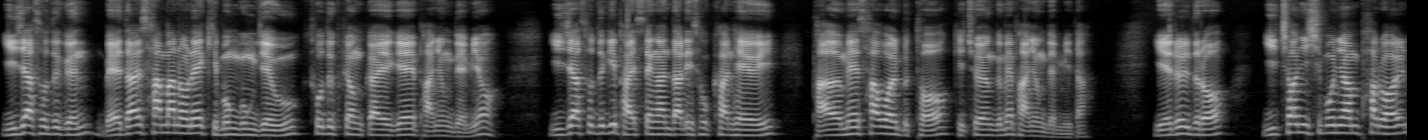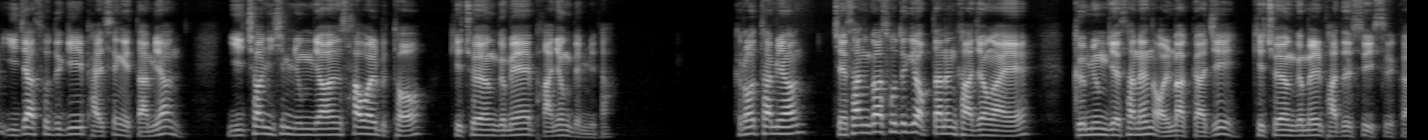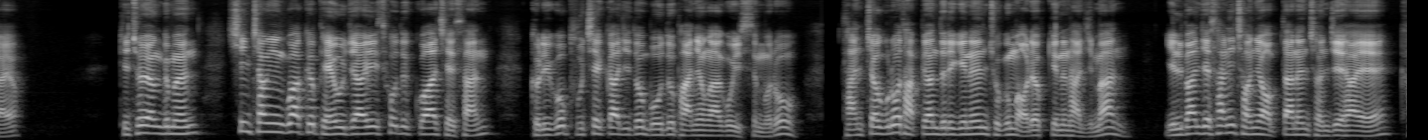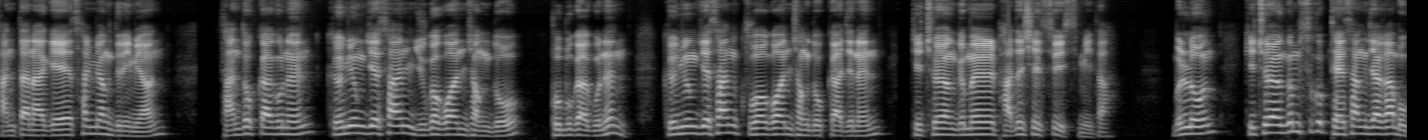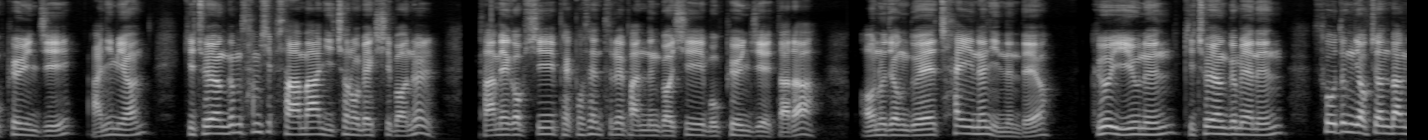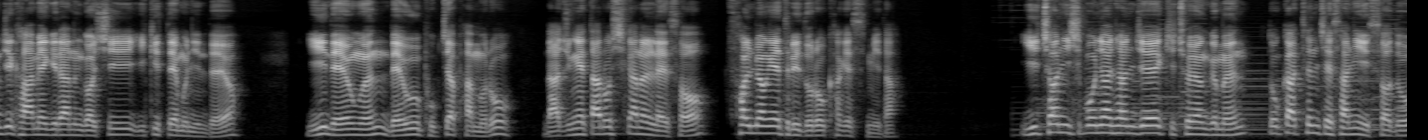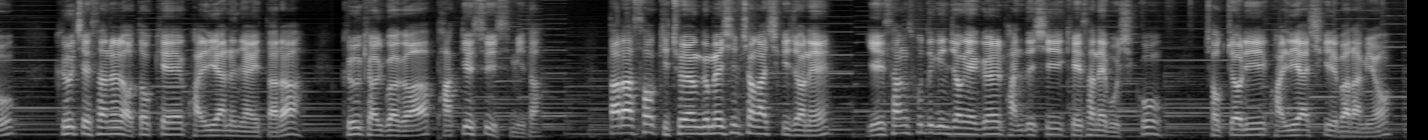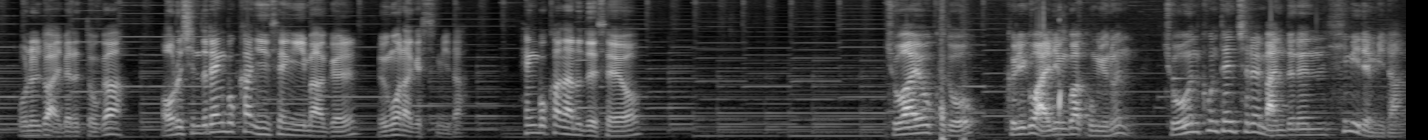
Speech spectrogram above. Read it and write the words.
이자 소득은 매달 4만 원의 기본공제 후 소득평가액에 반영되며 이자 소득이 발생한 달이 속한 해의 다음해 4월부터 기초연금에 반영됩니다. 예를 들어 2025년 8월 이자 소득이 발생했다면 2026년 4월부터 기초연금에 반영됩니다. 그렇다면 재산과 소득이 없다는 가정하에 금융재산은 얼마까지 기초연금을 받을 수 있을까요? 기초연금은 신청인과 그 배우자의 소득과 재산, 그리고 부채까지도 모두 반영하고 있으므로 단적으로 답변 드리기는 조금 어렵기는 하지만 일반 재산이 전혀 없다는 전제하에 간단하게 설명드리면 단독 가구는 금융재산 6억 원 정도, 부부 가구는 금융재산 9억 원 정도까지는 기초연금을 받으실 수 있습니다. 물론 기초연금 수급 대상자가 목표인지 아니면 기초연금 34만 2,510원을 감액 없이 100%를 받는 것이 목표인지에 따라 어느 정도의 차이는 있는데요. 그 이유는 기초연금에는 소득 역전 방지 감액이라는 것이 있기 때문인데요. 이 내용은 매우 복잡하므로 나중에 따로 시간을 내서 설명해 드리도록 하겠습니다. 2025년 현재 기초연금은 똑같은 재산이 있어도 그 재산을 어떻게 관리하느냐에 따라 그 결과가 바뀔 수 있습니다. 따라서 기초연금을 신청하시기 전에 예상 소득 인정액을 반드시 계산해 보시고 적절히 관리하시길 바라며 오늘도 알베르토가 어르신들의 행복한 인생 이막을 응원하겠습니다. 행복한 하루 되세요. 좋아요, 구독, 그리고 알림과 공유는 좋은 콘텐츠를 만드는 힘이 됩니다.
